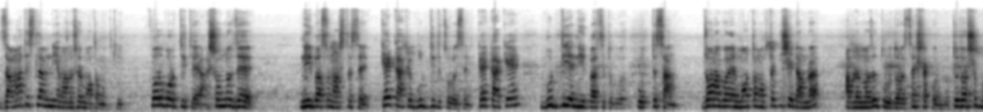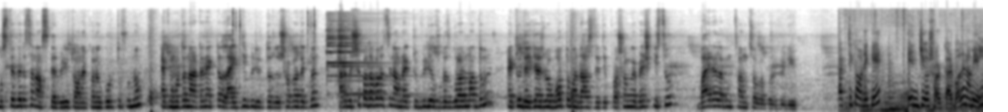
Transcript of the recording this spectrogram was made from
জামাত ইসলাম নিয়ে মানুষের মতামত কি? পরবর্তীতে আসন্ন যে নির্বাচন আসতেছে, কে কাকে ভোট দিতে চলেছেন, কে কাকে ভোট দিয়ে নির্বাচিত করতে চান, জনগণের মতামতটা কি সেটা আমরা আপনার মাঝে তুলে ধরার চেষ্টা করব। তো দর্শক, বুঝতে পেরেছেন আজকের ভিডিওটা অনেক অনেক গুরুত্বপূর্ণ। এক মুহূর্ত না টেনে একটা লাইক দিয়ে ভিডিও দর্শকরা দেখবেন। আর বেশি কথা বলাচ্ছেন আমরা একটু ভিডিও ফুটেজগুলোর মাধ্যমে একটু দেখে আসব বর্তমান রাজনীতি প্রসঙ্গে বেশ কিছু ভাইরাল এবং চাঞ্চল্যকর ভিডিও তার থেকে অনেকে এনজিও সরকার বলেন আমি এই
